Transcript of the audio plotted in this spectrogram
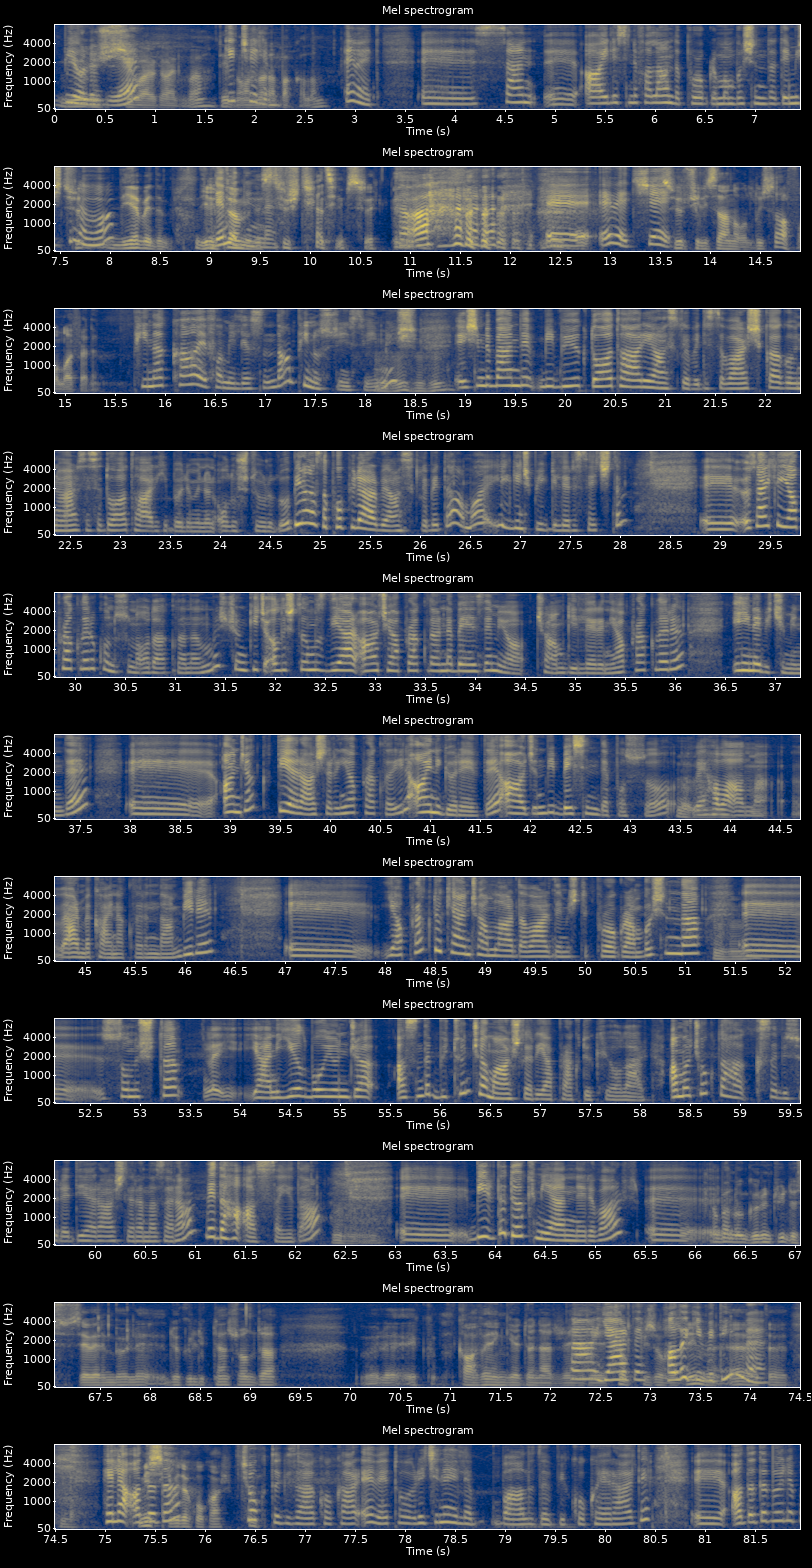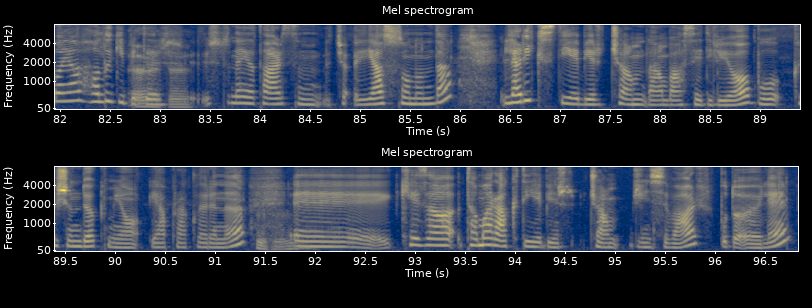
biyolojiye var galiba. Değil Geçelim. Mi? Onlara bakalım. Evet. E, sen e, ailesini falan da programın başında demiştin Sür, ama. Diyemedim. Dilim Demedin mi? Sürçtü ya dilim sürekli. e, evet şey. Sürçülisan olduysa affola efendim. Pinacae familyasından Pinus cinsiymiş. Hı hı hı. E, şimdi bende bir büyük doğa tarihi ansiklopedisi var. Chicago Üniversitesi Doğa Tarihi bölümünün oluşturduğu. Biraz da popüler bir ansiklopedi ama ilginç bilgileri seçtim. Ee, özellikle yaprakları konusuna odaklanılmış. Çünkü hiç alıştığımız diğer ağaç yapraklarına benzemiyor çamgillerin yaprakları. iğne biçiminde. Ee, ancak diğer ağaçların yapraklarıyla aynı görevde. Ağacın bir besin deposu hı ve hava alma verme kaynaklarından biri. E, yaprak döken çamlar da var demiştik program başında. Hı hı. E, sonuçta e, yani yıl boyunca aslında bütün çam ağaçları yaprak döküyorlar. Ama çok daha kısa bir süre diğer ağaçlara nazaran ve daha az sayıda. Hı hı. Ee, bir de dökmeyenleri var. Ee, ben o görüntüyü de severim. Böyle döküldükten sonra böyle kahverengiye döner rengi. Ha, yerde Çok güzel olur, halı değil gibi mi? değil evet, mi? Evet. Hele adada Mis gibi de kokar. Çok da güzel kokar. Evet o reçineyle bağlı da bir koku herhalde. Ee, adada böyle bayağı halı gibidir. Evet, evet. Üstüne yatarsın yaz sonunda. Larix diye bir çamdan bahsediliyor. Bu kışın dökmüyor yapraklarını. Hı hı. Ee, keza tamarak diye bir çam cinsi var. Bu da öyle.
